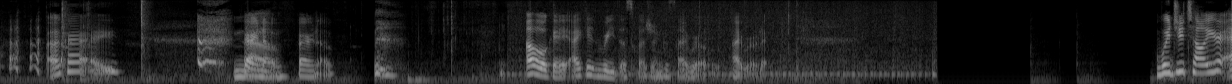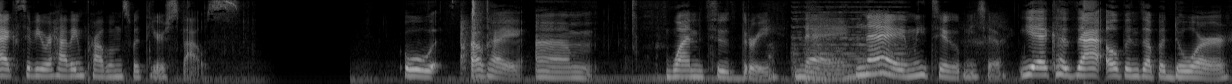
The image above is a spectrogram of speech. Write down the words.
okay. No. Fair enough. Fair enough. oh, okay. I could read this question because I wrote I wrote it. Would you tell your ex if you were having problems with your spouse? Ooh, okay. Um One, two, three. Nay. Nay, me too. Me too. Yeah, because that opens up a door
